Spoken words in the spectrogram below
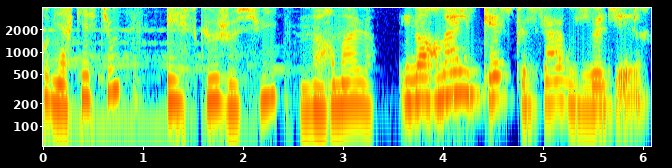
Première question, est-ce que je suis normale? Normal, qu'est-ce que ça veut dire?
